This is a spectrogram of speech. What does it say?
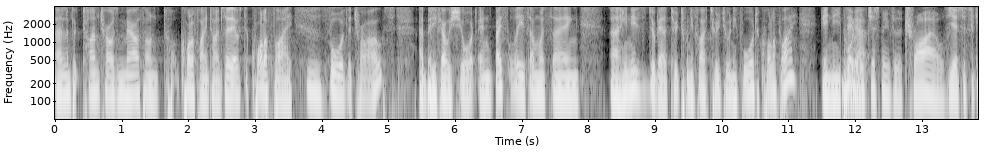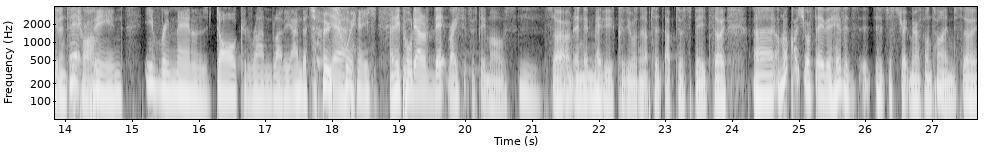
Olympic time trials marathon t- qualifying time. So that was to qualify for the trials, uh, but he fell short. And basically, someone was saying. Uh, he needed to do about a 225, 224 to qualify, and he That would have just been for the trials. Yeah, just to get into the Back trials. then, every man and his dog could run bloody under 220. and he pulled out of that race at 15 miles. Mm. So, um, and then maybe because he wasn't up to up to speed. So, uh, I'm not quite sure if they ever have his, his just straight marathon time. So,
